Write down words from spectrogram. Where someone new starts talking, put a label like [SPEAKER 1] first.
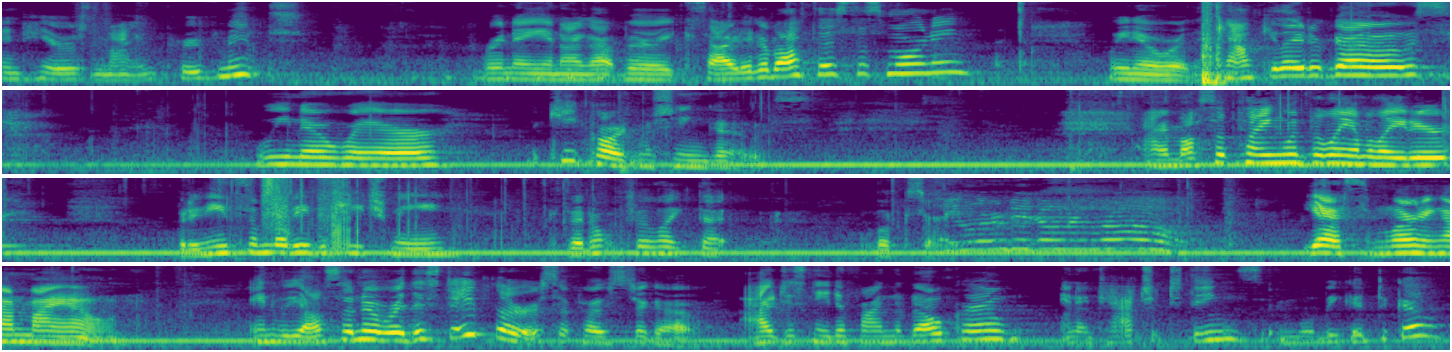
[SPEAKER 1] And here's my improvement. Renee and I got very excited about this this morning. We know where the calculator goes. We know where the key card machine goes. I'm also playing with the laminator, but I need somebody to teach me because I don't feel like that looks
[SPEAKER 2] She
[SPEAKER 1] right.
[SPEAKER 2] learned it on her own.
[SPEAKER 1] Yes, I'm learning on my own. And we also know where the stapler is supposed to go. I just need to find the Velcro and attach it to things and we'll be good to go.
